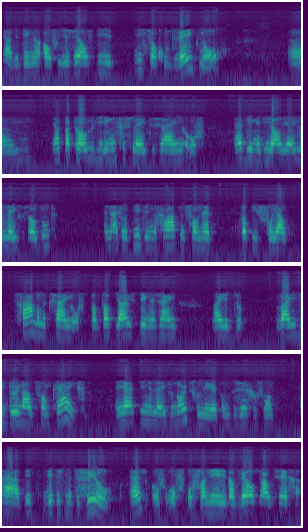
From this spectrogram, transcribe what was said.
ja, de dingen over jezelf die je niet zo goed weet nog. Um, ja, patronen die ingesleten zijn of hè, dingen die je al je hele leven zo doet. En eigenlijk niet in de gaten van hebt dat die voor jou schadelijk zijn of dat dat juist dingen zijn waar je, waar je die burn-out van krijgt. En jij hebt in je leven nooit geleerd om te zeggen van, nou ja, dit, dit is me te veel. Hè, of, of, of wanneer je dat wel zou zeggen,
